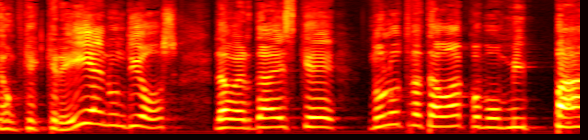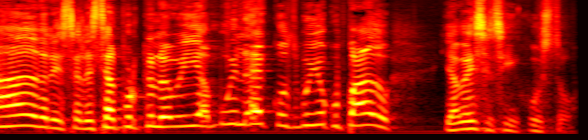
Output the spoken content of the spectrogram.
Y aunque creía en un Dios, la verdad es que no lo trataba como mi Padre Celestial porque lo veía muy lejos, muy ocupado y a veces injusto,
